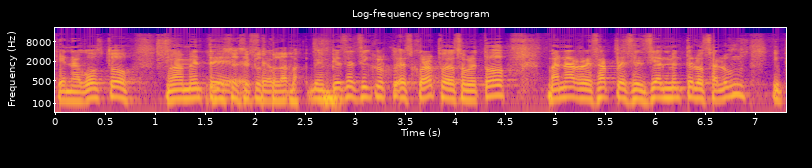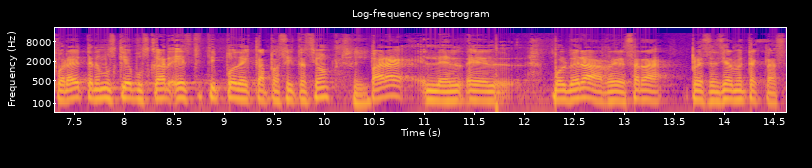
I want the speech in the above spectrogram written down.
que en agosto nuevamente Inicia el ciclo se- escolar. empieza el ciclo escolar, pero sobre todo van a regresar presencialmente los alumnos y por ahí tenemos que buscar este tipo de capacitación Sí. para el- el- el volver a regresar a presencialmente a clase.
